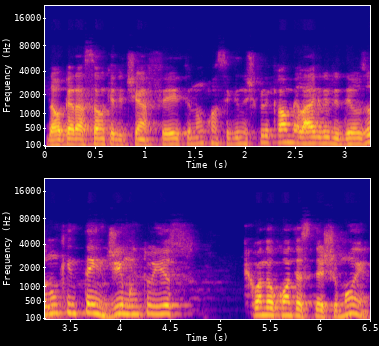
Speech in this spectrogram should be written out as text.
da operação que ele tinha feito e não conseguindo explicar o milagre de Deus. Eu nunca entendi muito isso. Que quando eu conto esse testemunho,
